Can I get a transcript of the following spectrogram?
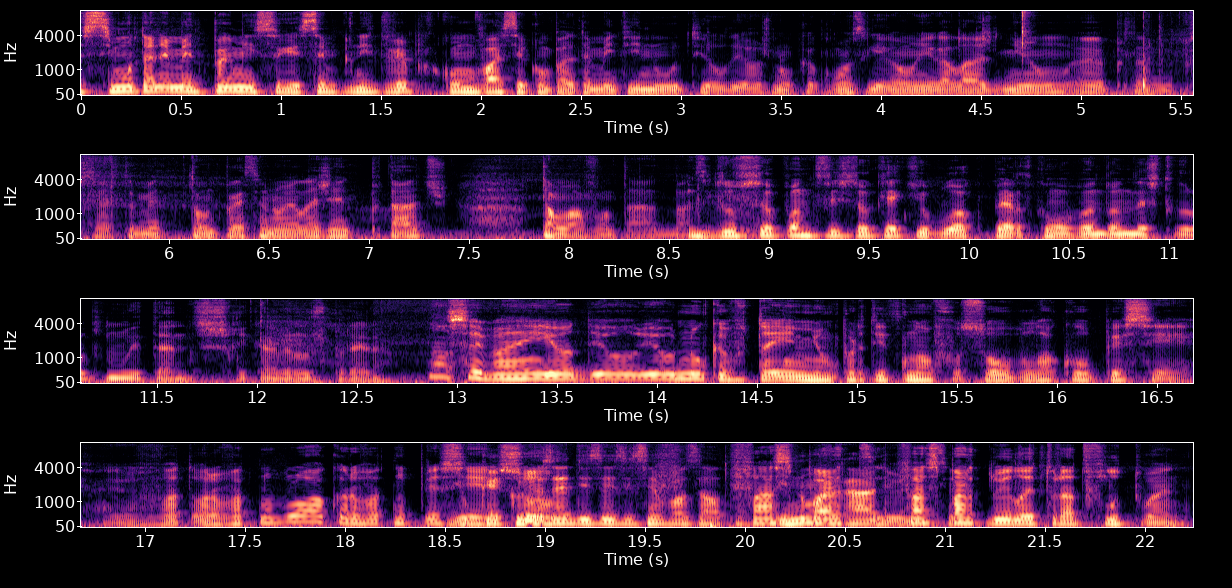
Simultaneamente, para mim, seria sempre bonito de ver, porque como vai ser completamente inútil e eles nunca conseguiram ir a lado nenhum, eh, portanto, certamente tão depressa não elegem deputados, estão à vontade, Do seu ponto de vista, o que é que o Bloco perde com o abandono deste grupo de militantes, Ricardo Araújo Pereira? Não sei bem, eu, eu, eu nunca votei em nenhum partido que não fosse ou o Bloco ou o PC. Eu voto, ora voto no Bloco, ora voto no PC. E o que é que Sou... é dizer isso em voz alta? Faço, parte, rádio, faço parte do eleitorado flutuante.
